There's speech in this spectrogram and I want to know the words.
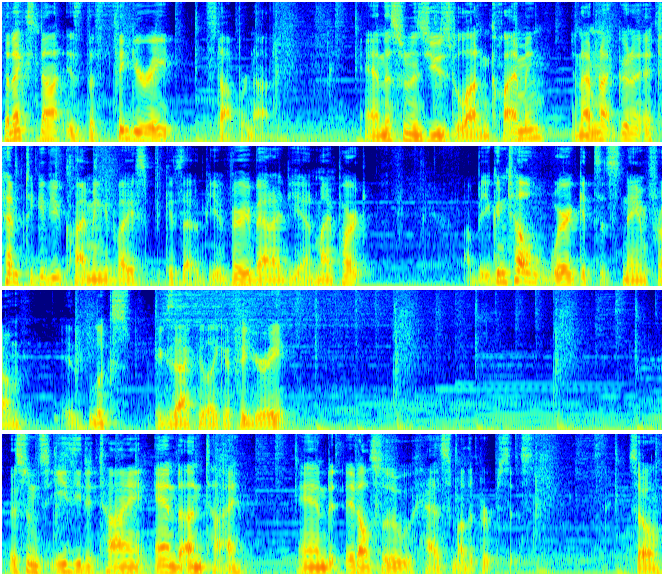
The next knot is the figure eight stopper knot. And this one is used a lot in climbing, and I'm not going to attempt to give you climbing advice because that would be a very bad idea on my part. Uh, but you can tell where it gets its name from. It looks exactly like a figure eight. This one's easy to tie and untie, and it also has some other purposes. So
